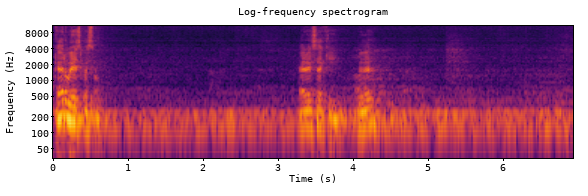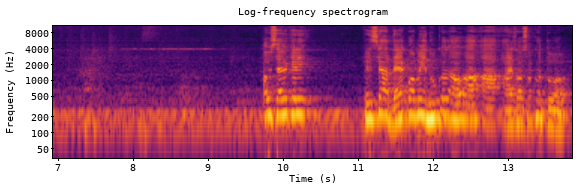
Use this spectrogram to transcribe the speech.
Quero esse, pessoal. Era esse aqui, beleza? Observe que ele, que ele se adequa ao menu, à resolução que eu estou.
